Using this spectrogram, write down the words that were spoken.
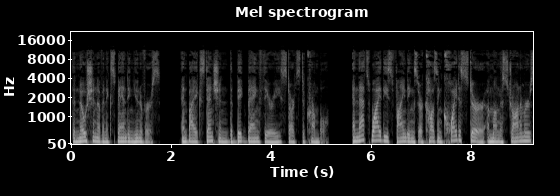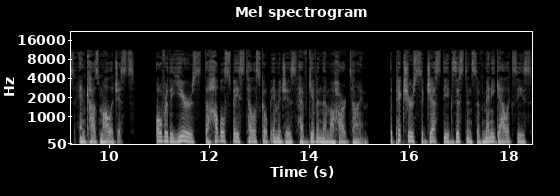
the notion of an expanding universe, and by extension the Big Bang Theory starts to crumble. And that's why these findings are causing quite a stir among astronomers and cosmologists. Over the years, the Hubble Space Telescope images have given them a hard time. The pictures suggest the existence of many galaxies,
